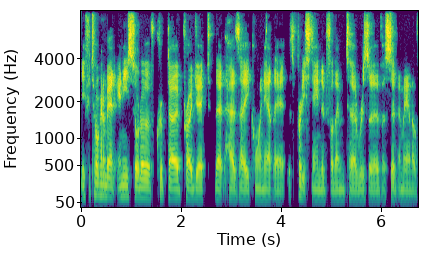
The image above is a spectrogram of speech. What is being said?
If you're talking about any sort of crypto project that has a coin out there, it's pretty standard for them to reserve a certain amount of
